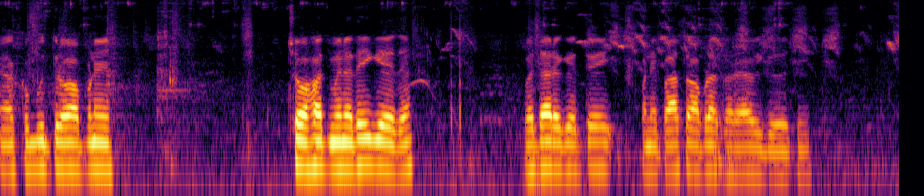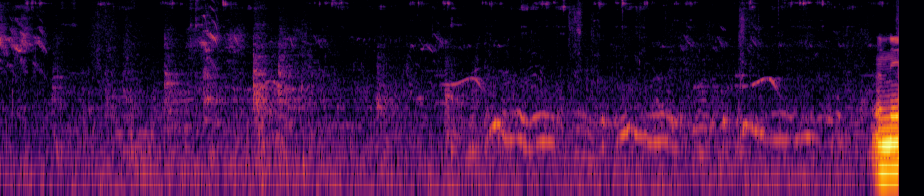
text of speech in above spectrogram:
આ કબૂતરો આપણે છ, સાત મહિના થઈ ગયા હતા વધારે કે તે પણ એ પાછો આપણા ઘરે આવી ગયો છે. અને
